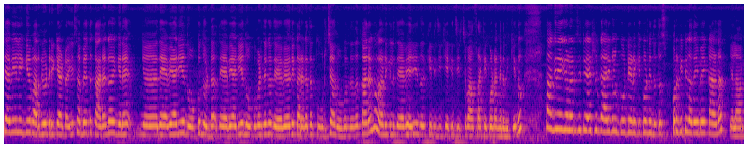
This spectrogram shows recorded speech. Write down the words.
ചെവിയിൽ ഇങ്ങനെ പറഞ്ഞുകൊണ്ടിരിക്കുക ഈ സമയത്ത് കനകം ഇങ്ങനെ ദേവയാനിയെ നോക്കുന്നുണ്ട്. ദേവയാനിയെ നോക്കുമ്പോഴത്തേക്കും ദേവയാനി കനകത്തെ തൂർച്ച നോക്കുന്നത്. കനകമാണെങ്കിൽ ദേവയാനിയെ നോക്കിയിട്ട് ജിറ്റിയൊക്കെ ചിരിച്ച് പാസ്സാക്കിക്കൊണ്ട് അങ്ങനെ നിൽക്കുന്നു. അപ്പം അങ്ങനെയൊക്കെയുള്ള ഒരു സിറ്റുവേഷനും കാര്യങ്ങളും കൂട്ടി ഇണക്കിക്കൊണ്ട് ഇന്നത്തെ സൂപ്പർ ഹിറ്റ് കഥയുമായി കാണാം. എല്ലാവർക്കും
